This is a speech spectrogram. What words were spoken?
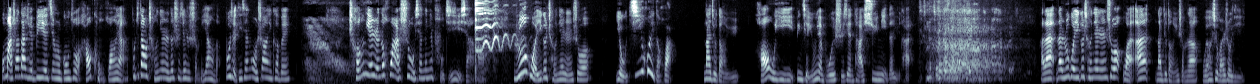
我马上大学毕业进入工作，好恐慌呀！不知道成年人的世界是什么样的。”波姐提前给我上一课呗。成年人的话术，先给你普及一下啊。如果一个成年人说有机会的话，那就等于毫无意义，并且永远不会实现他虚拟的语态。好了，那如果一个成年人说晚安，那就等于什么呢？我要去玩手机。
